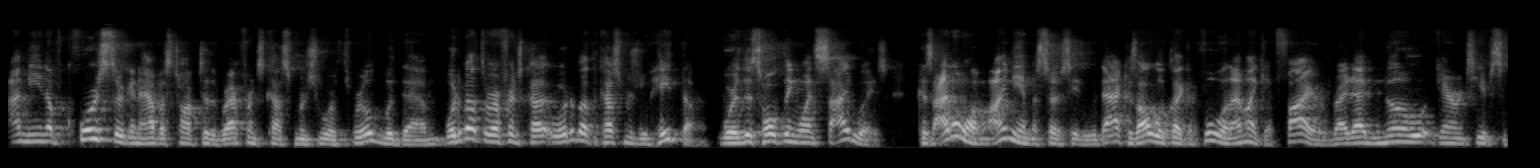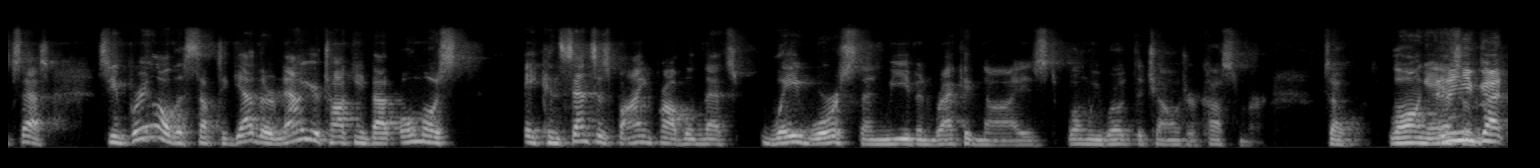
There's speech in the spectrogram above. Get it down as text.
I mean, of course, they're going to have us talk to the reference customers who are thrilled with them. What about the reference? What about the customers who hate them, where this whole thing went sideways? Because I don't want my name associated with that, because I'll look like a fool and I might get fired, right? I have no guarantee of success. So you bring all this stuff together. Now you're talking about almost a consensus buying problem that's way worse than we even recognized when we wrote the challenger customer. So long answer. And then you've got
